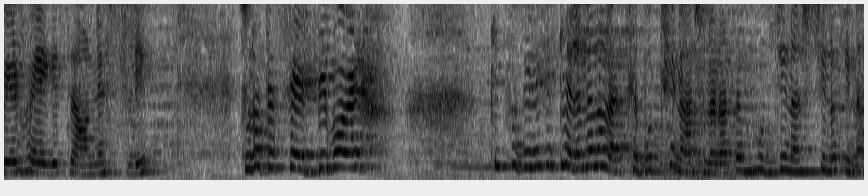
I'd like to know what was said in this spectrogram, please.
বের হয়ে গেছে অনেস্টলি চুলাতে সেট দিব আর কিছু জিনিস একটু এলোমেলো লাগছে, বুঝছি না আসলে, রাতে ভুজিন আসছিল কি না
